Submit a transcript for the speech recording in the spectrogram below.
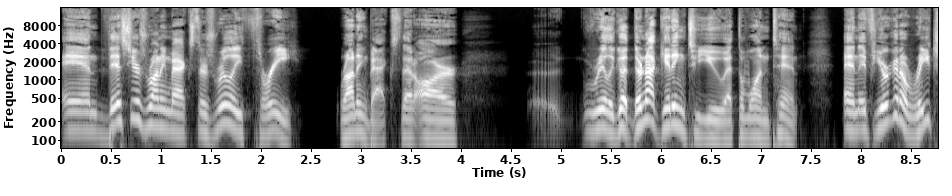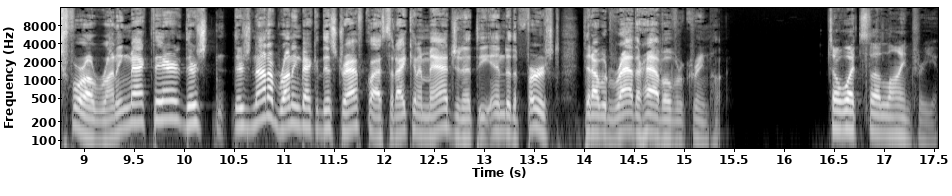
And this year's running backs, there's really three running backs that are uh, really good. They're not getting to you at the 110. And if you're going to reach for a running back there, there's there's not a running back in this draft class that I can imagine at the end of the first that I would rather have over Kareem Hunt. So what's the line for you?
